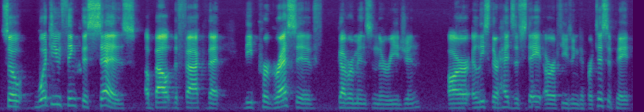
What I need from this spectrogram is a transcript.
So, what do you think this says about the fact that the progressive governments in the region are, at least their heads of state, are refusing to participate.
